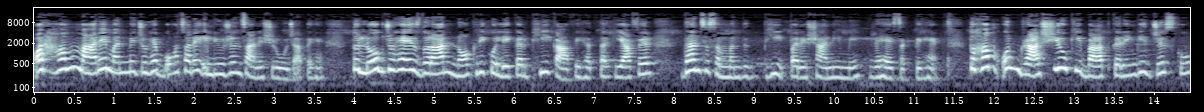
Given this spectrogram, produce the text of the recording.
और हमारे मन में जो है बहुत सारे इल्यूजन्स आने शुरू हो जाते हैं। तो लोग जो है इस दौरान नौकरी को लेकर भी काफ़ी हद तक या फिर धन से संबंधित भी परेशानी में रह सकते हैं। तो हम उन राशियों की बात करेंगे जिसको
